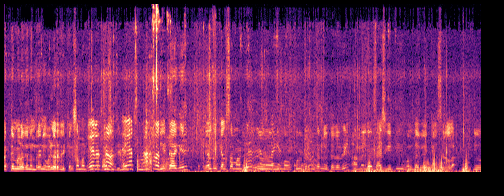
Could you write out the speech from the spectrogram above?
ಮತ್ತೆ ಮಾಡೋದೇನಂದ್ರೆ ನೀವು ಒಳ್ಳೆಯದ್ರಿ. ಕೆಲಸ ಮಾಡ್ತೀವಿ ನೀಟಾಗಿ ಎಲ್ಲರೂ ಕೆಲಸ ಮಾಡಿರಿ ನಿಮ್ಮ ಫುಲ್ ಪೇಮೆಂಟನ್ನು ನೀವು ತಗೊಳ್ರಿ. ಆಮೇಲೆ ಬ್ಯಾಸಿಗೆ ಐತಿ ಹೊಲದಾಗ ಕೆಲಸ ಇರಲ್ಲ. ನೀವು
